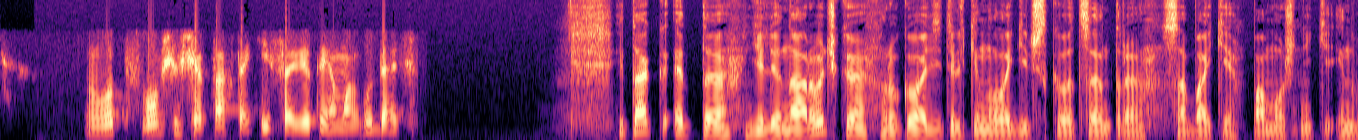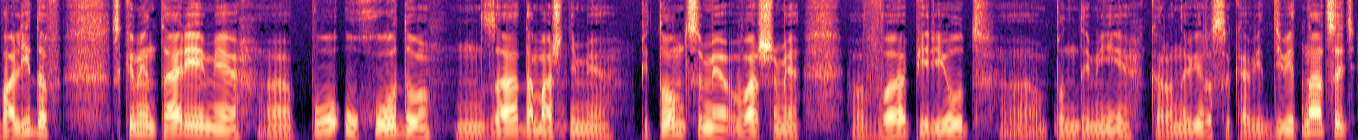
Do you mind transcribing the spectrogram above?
Вот в общих чертах такие советы я могу дать. Итак, это Елена Орочка, руководитель кинологического центра «Собаки-помощники инвалидов» с комментариями э, по уходу за домашними питомцами вашими в период э, пандемии коронавируса COVID-19.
